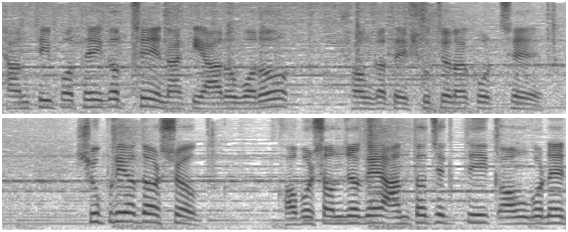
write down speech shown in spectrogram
শান্তির পথে এগোচ্ছে নাকি আরও বড় সংঘাতের সূচনা করছে? সুপ্রিয় দর্শক, খবর সংযোগের আন্তর্জাতিক অঙ্গনের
